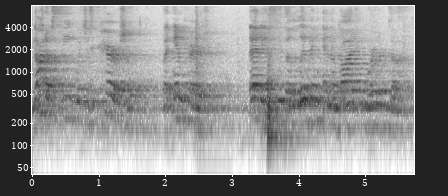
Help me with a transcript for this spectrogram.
not of seed which is perishable, but imperishable. That is through the living and abiding word of God.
